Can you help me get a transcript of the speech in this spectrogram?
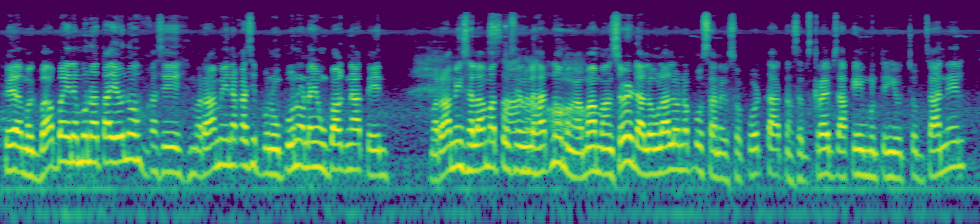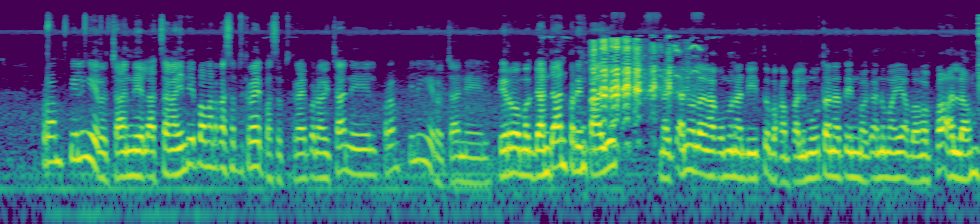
Kaya magbabay na muna tayo no kasi marami na kasi punong-puno na yung bag natin. Maraming salamat po sa inyong lahat no mga mama and sir, lalong-lalo na po sa nagsuporta at nag-subscribe sa aking munting YouTube channel from Pilingiro channel at sa nga hindi pa man nakasubscribe, pa-subscribe po ng channel from Pilingiro channel. Pero magdandaan pa rin tayo. Nag-ano lang ako muna dito, baka kalimutan natin mag-ano maya ba magpaalam.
